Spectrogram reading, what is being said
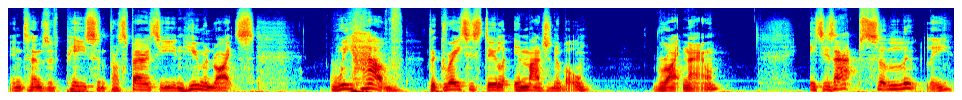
in terms of peace and prosperity and human rights. We have the greatest deal imaginable right now. It is absolutely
